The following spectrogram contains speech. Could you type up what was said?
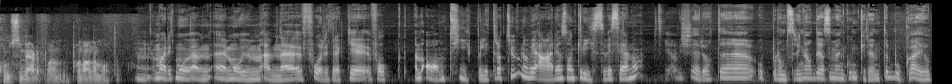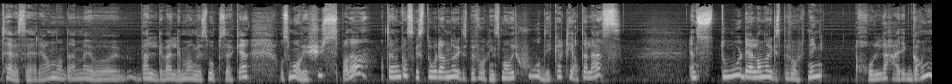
konsumere det på en, på en annen måte. Mm. Marit Moum Aune, foretrekker folk en annen type litteratur når vi er i en sånn krise vi ser nå? Ja, Vi ser jo at eh, oppblomstring av det som er en konkurrent til boka, er jo TV-seriene. og dem er jo veldig veldig mange som oppsøker. Og så må vi huske på det, at det er en ganske stor del av Norges befolkning som overhodet ikke har tid til å lese. En stor del av Norges befolkning holder det her i gang.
